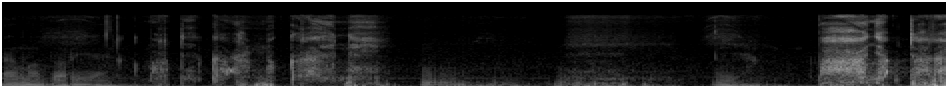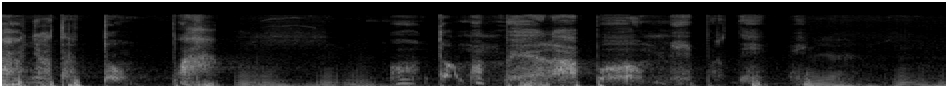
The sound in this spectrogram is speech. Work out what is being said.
Kang motor ya kemerdekaan negara ini. iya Banyak darahnya tertumpah untuk membela bumi pertiwi. Iya. Mm.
